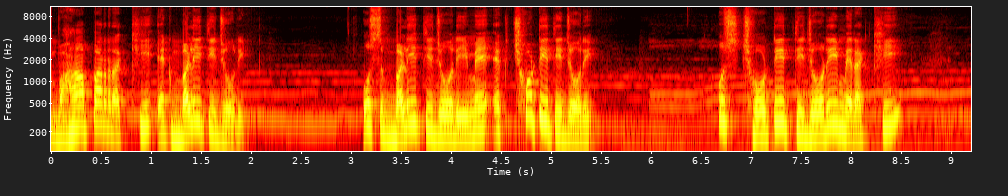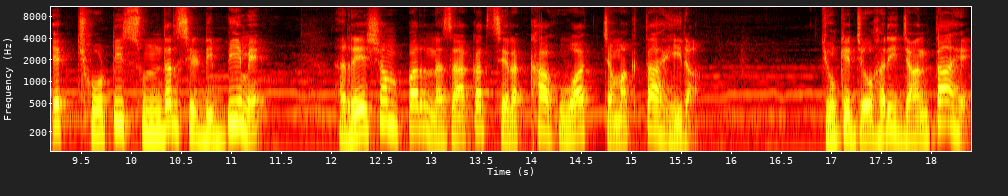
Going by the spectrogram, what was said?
वहाँ पर रखी एक बड़ी तिजोरी। उस बड़ी तिजोरी में एक छोटी तिजोरी। उस छोटी तिजोरी में रखी एक छोटी सुंदर सी डिब्बी में रेशम पर नज़ाकत से रखा हुआ चमकता हीरा। क्योंकि जौहरी जानता है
